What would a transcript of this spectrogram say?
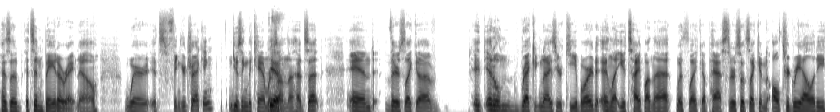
has a it's in beta right now where it's finger tracking using the cameras Yeah. on the headset, and there's like a it, it'll recognize your keyboard and let you type on that with like a pass through. So it's like an altered reality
